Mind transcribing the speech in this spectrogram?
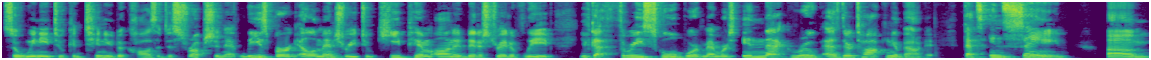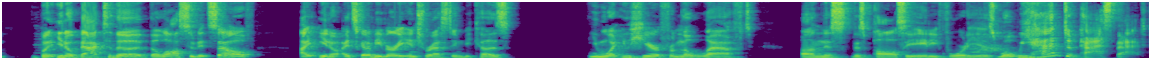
So we need to continue to cause a disruption at Leesburg Elementary to keep him on administrative leave. You've got three school board members in that group as they're talking about it. That's insane. Um, but you know, back to the the lawsuit itself, I you know, it's going to be very interesting because you know, what you hear from the left on this this policy 8040 is, well, we had to pass that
